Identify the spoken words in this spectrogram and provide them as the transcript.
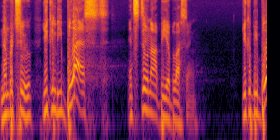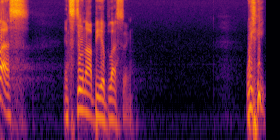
Number two, you can be blessed and still not be a blessing. You could be blessed and still not be a blessing. We,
